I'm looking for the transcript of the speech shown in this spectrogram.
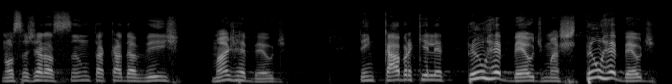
nossa geração está cada vez mais rebelde. Tem cabra que ele é tão rebelde, mas tão rebelde,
